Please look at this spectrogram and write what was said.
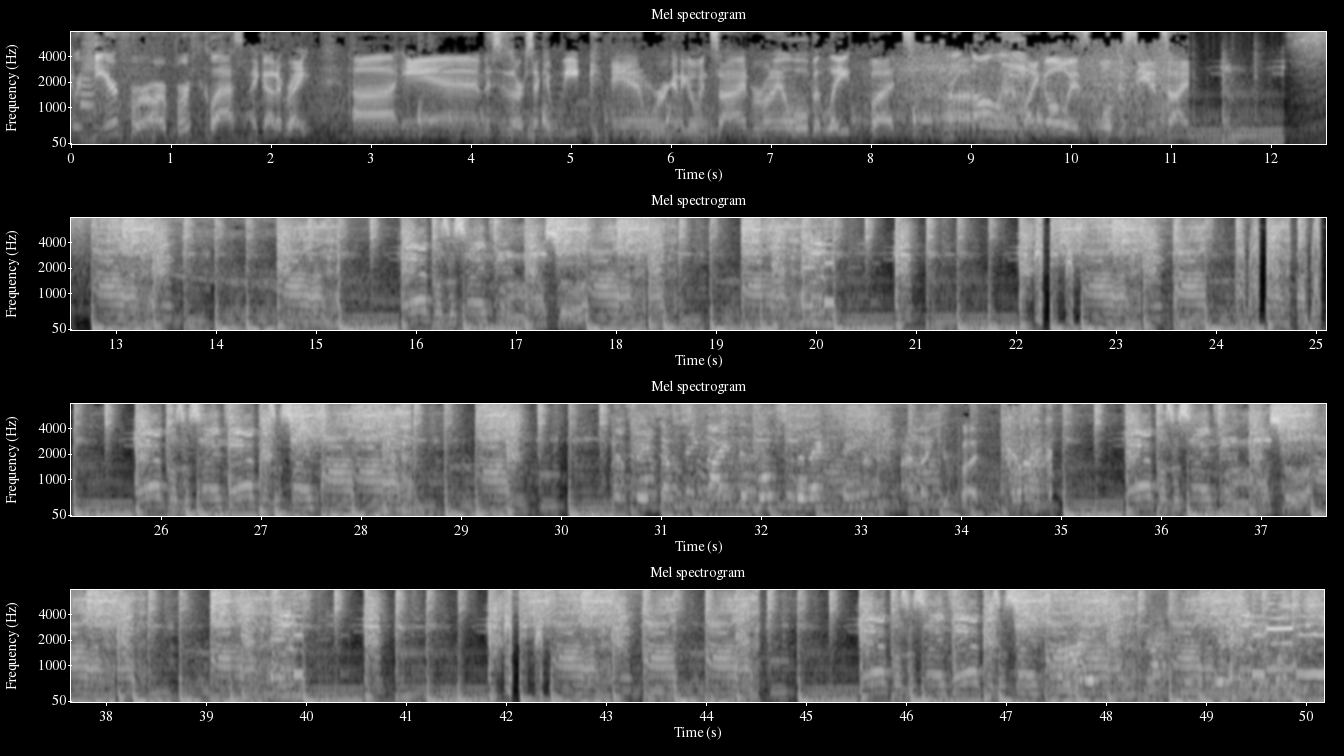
We're here for our birth class. I got it right. Uh, and this is our second week, and we're gonna go inside. We're running a little bit late, but uh, Like always. like always, we'll just see you inside. There goes There goes a sight from my soul. Ah, ah, ah. There goes a sight, there goes a sight. There goes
